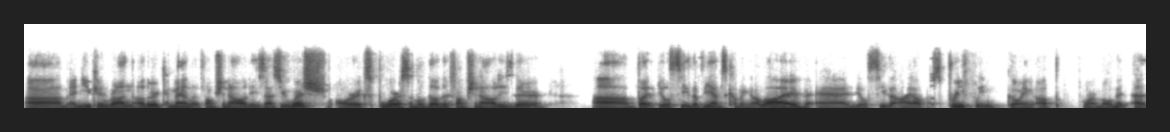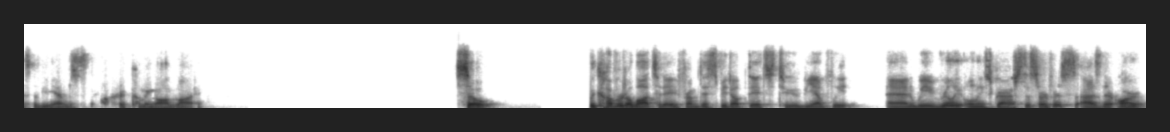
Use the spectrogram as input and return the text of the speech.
Um, and you can run other commandlet functionalities as you wish or explore some of the other functionalities there. Uh, but you'll see the VMs coming alive and you'll see the IOPS briefly going up for a moment as the VMs are coming online. So we covered a lot today from DiskSpd updates to VM fleet, and we really only scratched the surface as there are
